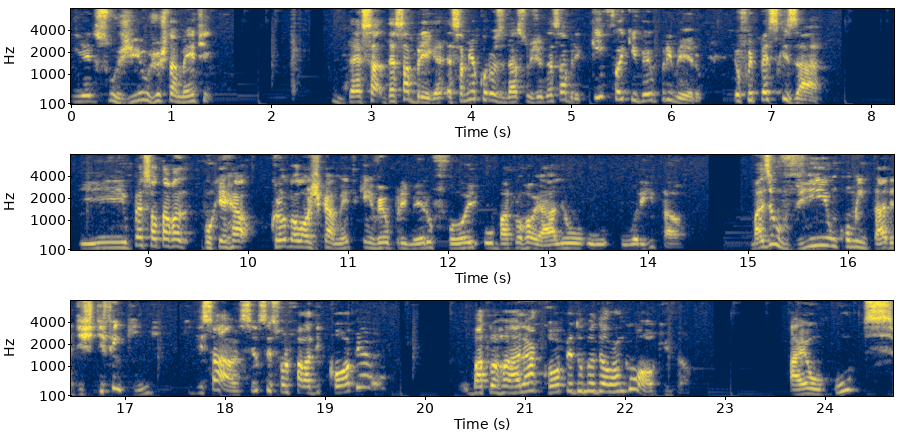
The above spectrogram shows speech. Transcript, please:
e ele surgiu justamente dessa, dessa briga. Essa minha curiosidade surgiu dessa briga. Quem foi que veio primeiro? Eu fui pesquisar. E o pessoal tava. Porque cronologicamente quem veio primeiro foi o Battle Royale, o, o oriental. Mas eu vi um comentário de Stephen King que disse: Ah, se vocês forem falar de cópia, o Battle Royale é a cópia do meu The Long Walk, então. Aí eu, ups,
